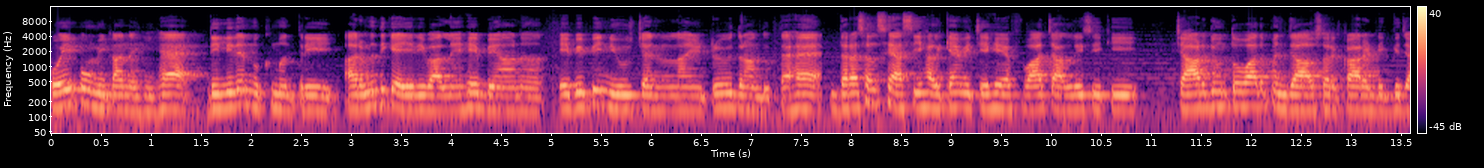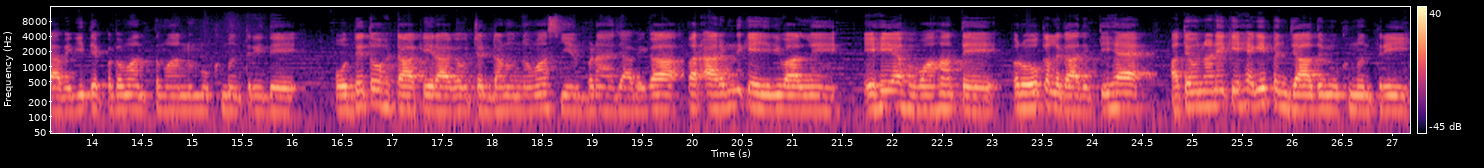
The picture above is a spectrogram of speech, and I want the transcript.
ਕੋਈ ਭੂਮਿਕਾ ਨਹੀਂ ਹੈ। ਦਿੱਲੀ ਦੇ ਮੁੱਖ ਮੰਤਰੀ ਅਰਵਿੰਦ ਕੇਜਰੀਵਾਲ ਨੇ ਇਹ ਬਿਆਨ ABP ਨਿਊਜ਼ ਚੈਨਲ ਨਾਲ ਇੰਟਰਵਿਊ ਦੌਰਾਨ ਦਿੱਤਾ ਹੈ। ਦਰਅਸਲ ਸਿਆਸੀ ਹਲਕਿਆਂ ਵਿੱਚ ਇਹ ਅਫਵਾਹ ਚੱਲ ਰਹੀ ਸੀ ਕਿ 4 ਜੂਨ ਤੋਂ ਬਾਅਦ ਪੰਜਾਬ ਸਰਕਾਰ ਡਿੱਗ ਜਾਵੇਗੀ ਤੇ ਭਗਵੰਤ ਮਾਨ ਨੂੰ ਮੁੱਖ ਮੰਤਰੀ ਦੇ ਅਹੁਦੇ ਤੋਂ ਹਟਾ ਕੇ ਰਾਘਵ ਚੱਡਾ ਨੂੰ ਨਵਾਂ ਸੀਐਮ ਬਣਾਇਆ ਜਾਵੇਗਾ। ਪਰ ਅਰਵਿੰਦ ਕੇਜਰੀਵਾਲ ਨੇ ਇਹ ਅਫਵਾਹਾਂ ਤੇ ਰੋਕ ਲਗਾ ਦਿੱਤੀ ਹੈ ਅਤੇ ਉਹਨਾਂ ਨੇ ਕਿਹਾ ਕਿ ਪੰਜਾਬ ਦੇ ਮੁੱਖ ਮੰਤਰੀ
